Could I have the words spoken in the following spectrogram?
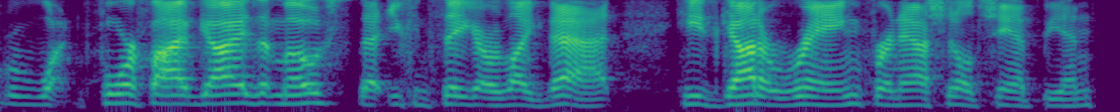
what four or five guys at most that you can say are like that. He's got a ring for a national champion.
